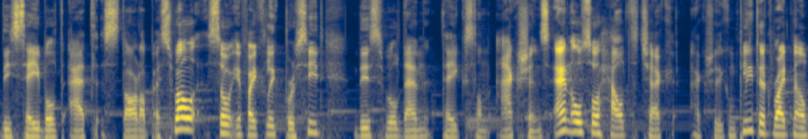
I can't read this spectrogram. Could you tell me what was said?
disabled at startup as well. So if I click proceed, this will then take some actions and also health check actually completed right now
